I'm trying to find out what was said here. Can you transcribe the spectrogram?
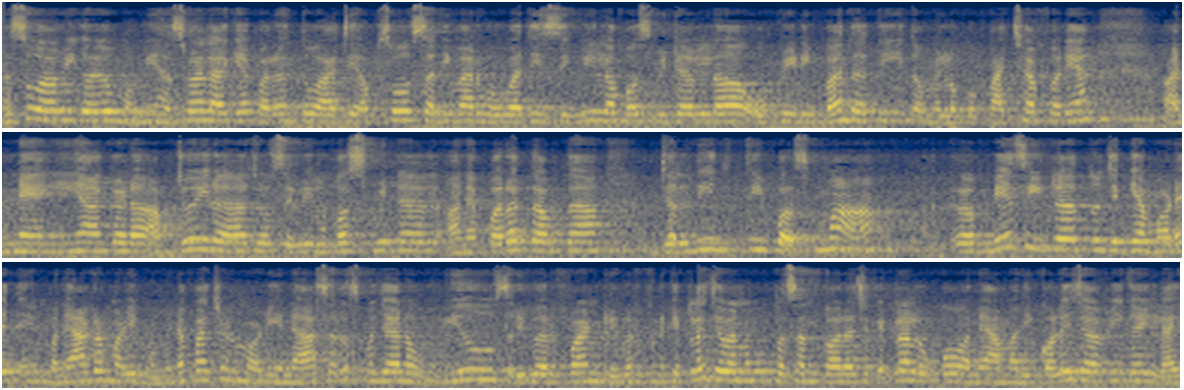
હસવું આવી ગયું. મમ્મી હસવા લાગ્યા, પરંતુ આજે અફસોસ શનિવાર હોવાથી સિવિલ હોસ્પિટલ ઓપીડી બંધ હતી. તો અમે લોકો પાછા ફર્યા અને અહીંયા આગળ આપ જોઈ રહ્યા છો સિવિલ હોસ્પિટલ અને પરત આવતા જલ્દીથી બસમાં બે સીટ તો જગ્યા મળે તે મને આગળ મળી, મમ્મીને પાછળ મળી અને આ સરસ મજાનો વ્યૂઝ રિવરફ્રન્ટ રિવરફ્રન્ટ કેટલા જવાનું પસંદ કરે છે, કેટલા લોકો અને અમારી કોલેજ આવી ગઈ લાઈક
